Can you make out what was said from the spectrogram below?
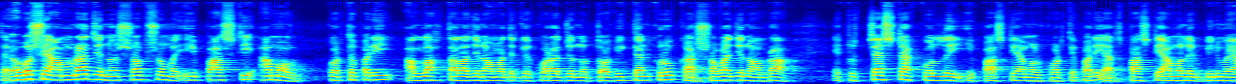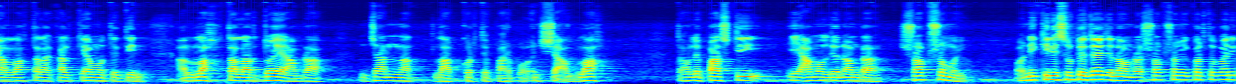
তাই অবশ্যই আমরা যেন সবসময় এই পাঁচটি আমল করতে পারি, আল্লাহ তালা যেন আমাদেরকে করার জন্য তফিক দান করুক, আর সবাই যেন আমরা একটু চেষ্টা করলেই এই পাঁচটি আমল করতে পারি। আর পাঁচটি আমলের বিনিময়ে আল্লাহ তালা কাল কিয়ামতের দিন আল্লাহ তালার দয়ে আমরা জান্নাত লাভ করতে পারব ইনশা আল্লাহ তাহলে পাঁচটি এই আমল যেন আমরা সব সময় অনেকেরই ছুটে যায় যেন আমরা সব সময় করতে পারি।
